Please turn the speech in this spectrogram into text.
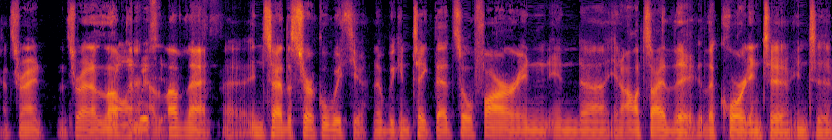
That's right. That's right. I love that. I you. love that. Uh, inside the circle with you. That we can take that so far in in uh, you know outside the the court into into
